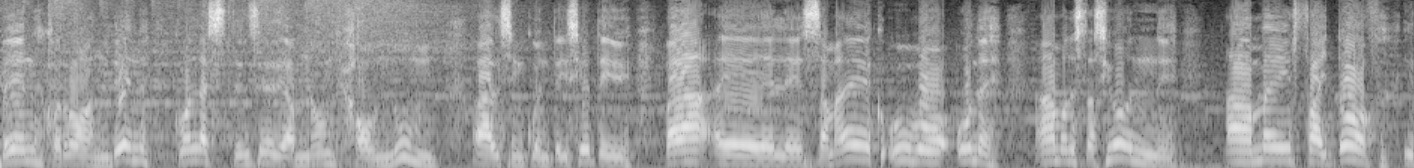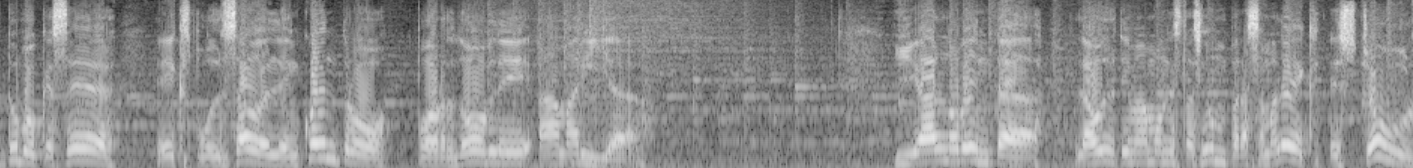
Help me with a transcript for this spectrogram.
Ben Jorroanden con la asistencia de Amnon Haunum al 57. Para el Samadek hubo una amonestación a Made Off y tuvo que ser expulsado del encuentro por doble amarilla. Y al 90, la última amonestación para Samalek es Jour.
